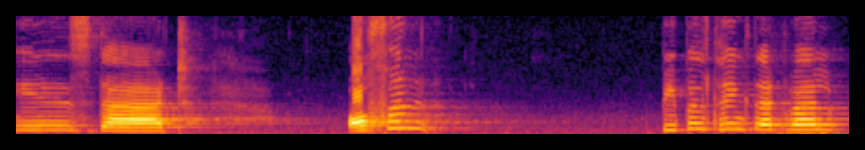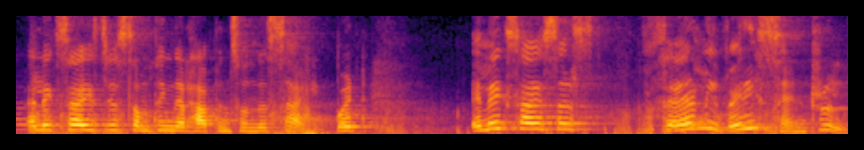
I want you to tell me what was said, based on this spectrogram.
is that often people think that well LXI is just something that happens on the side, but LXIs are fairly very central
